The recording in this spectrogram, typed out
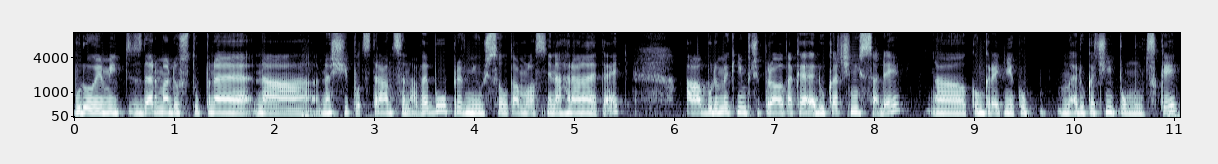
Budou je mít zdarma dostupné na naší podstránce na webu. První už jsou tam vlastně nahrané teď. A budeme k ním připravovat také edukační sady, eh, konkrétně jako edukační pomůcky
